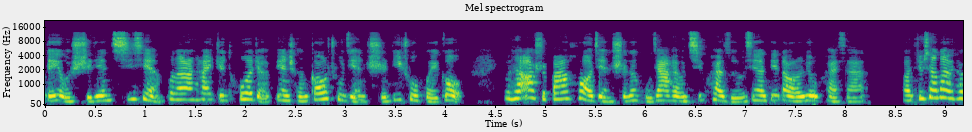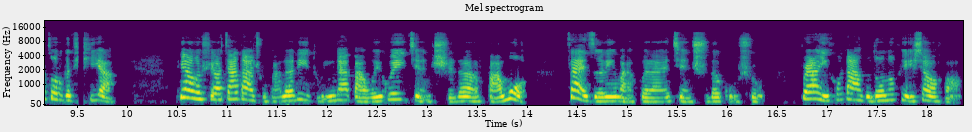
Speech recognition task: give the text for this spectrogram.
得有时间期限，不能让它一直拖着，变成高处减持、低处回购。因为它二十八号减持的股价还有七块左右，现在跌到了六块三，啊，就相当于它做了个 T 啊。第二个是要加大处罚的力度，应该把违规减持的罚没，再责令买回来减持的股数，不然以后大股东都可以效仿，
